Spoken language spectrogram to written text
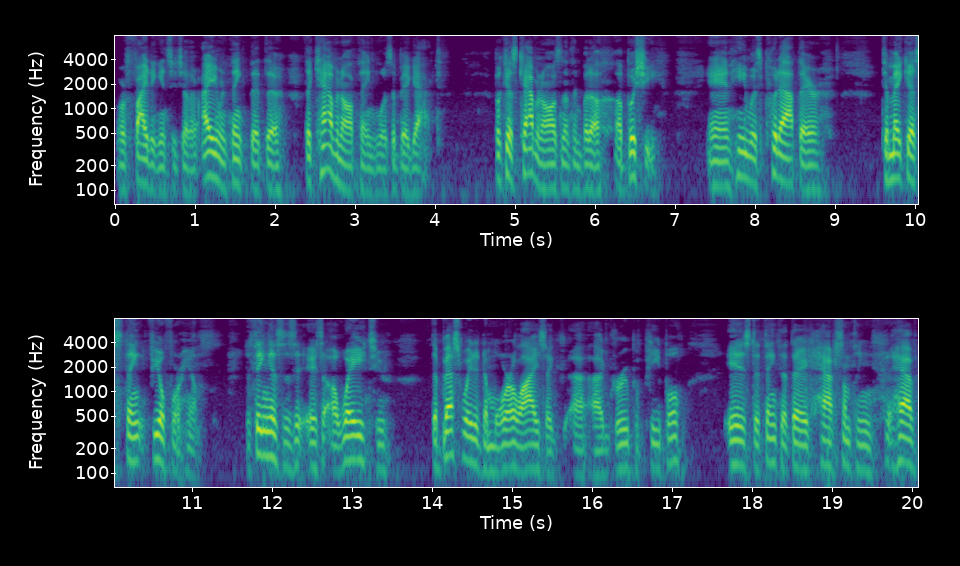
or fight against each other. I even think that the the Kavanaugh thing was a big act because Kavanaugh is nothing but a, a bushy, and he was put out there to make us think feel for him. The thing is, is it's a way to the best way to demoralize a, a, a group of people is to think that they have something have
